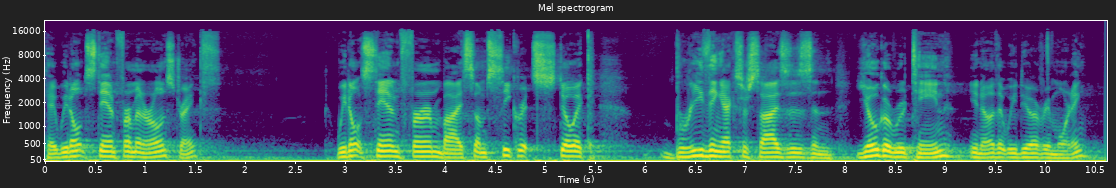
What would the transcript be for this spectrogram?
Okay, we don't stand firm in our own strength. We don't stand firm by some secret stoic breathing exercises and yoga routine, you know, that we do every morning.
